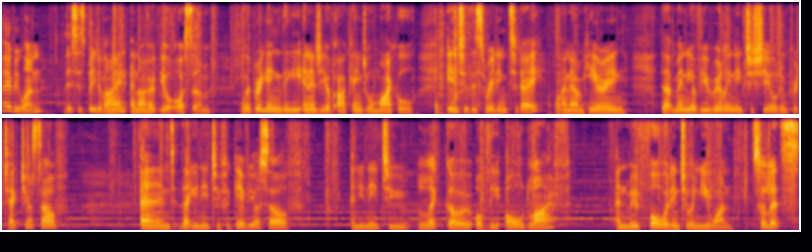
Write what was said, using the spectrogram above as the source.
Hi everyone, this is BDevine, and I hope you're awesome. We're bringing the energy of Archangel Michael into this reading today, and I'm hearing that many of you really need to shield and protect yourself, and that you need to forgive yourself, and you need to let go of the old life and move forward into a new one. So let's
